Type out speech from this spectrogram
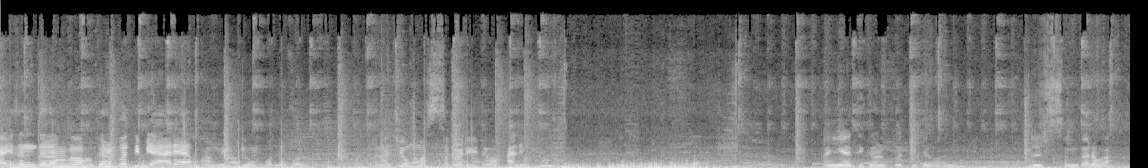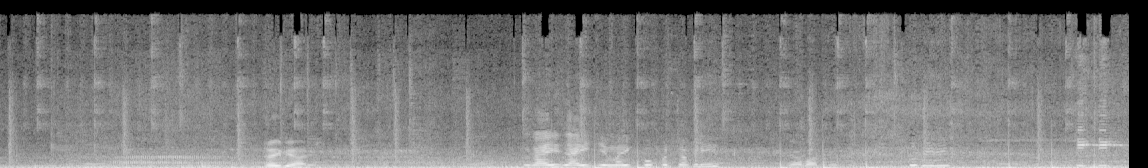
તો અંદર ગણપતિ બેહાર્યા અમે અને હજુ મસ્ત કરી જો ખાલી. અહીંયાથી ગણપતિ જવાનું દર્શન કરવા. જય બિહારી. તો આવી છે મારી કોપર ચોકડી. ક્યાં બાત છે?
